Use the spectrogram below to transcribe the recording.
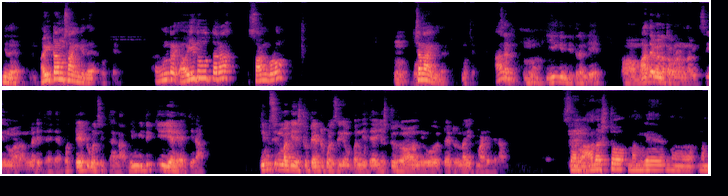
ಇದೆ. ಐಟಮ್ ಸಾಂಗ್ ಇದೆ. ಓಕೆ. ಅಂದ್ರೆ ಐದು ತರ ಸಾಂಗ್ಗಳು ಚೆನ್ನಾಗಿದೆ. ಈಗಿನ ಇದರಲ್ಲಿ ಮಾಧ್ಯಮನ ತಗೊಳ್ಳೋಣ ನಾವು ಈಗ ಸಿನಿಮಾ ನಡೀತಾ ಇದೆ ಬಟ್ ಥಿಯೇಟರ್ಗಳು ಸಿಗ್ತಾ ಇಲ್ಲ. ನಿಮ್ ಇದಕ್ಕೆ ಏನ್ ಹೇಳ್ತೀರಾ? ನಿಮ್ ಸಿನಿಮಾಗೆ ಎಷ್ಟು ಥಿಯೇಟರ್ಗಳು ಸಿಗ ಬಂದಿದೆ? ಎಷ್ಟು ನೀವು ಥಿಯೇಟರ್ನ ಇದು ಮಾಡಿದ್ದೀರಾ? ಸರ್ ಆದಷ್ಟು ನಮಗೆ ನಮ್ಮ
